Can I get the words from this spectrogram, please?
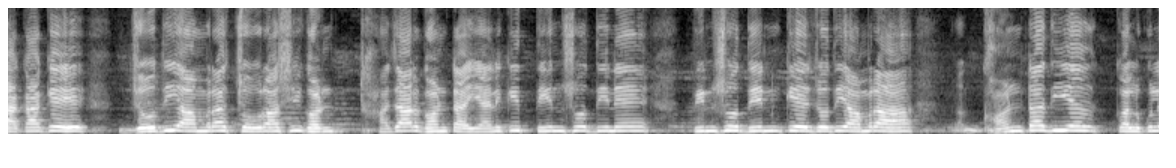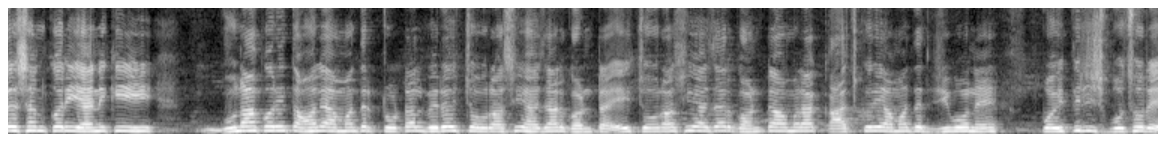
টাকাকে যদি আমরা চৌরাশি ঘণ্টা হাজার ঘণ্টা ইয়ানি কি তিনশো দিনে, তিনশো দিনকে যদি আমরা ঘণ্টা দিয়ে ক্যালকুলেশন করি ইয়ানি কি গুণা করি, তাহলে আমাদের টোটাল বেরোয় চৌরাশি হাজার ঘণ্টা। এই চৌরাশি হাজার ঘণ্টা আমরা কাজ করি আমাদের জীবনে পঁয়ত্রিশ বছরে।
